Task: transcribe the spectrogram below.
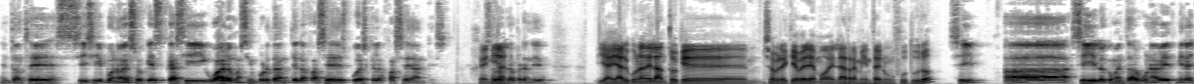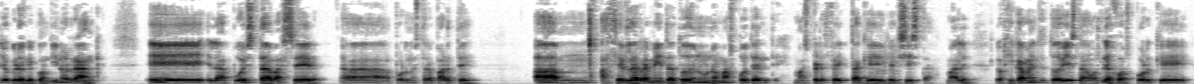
Entonces, sí, sí, bueno, eso, que es casi igual o más importante la fase de después que la fase de antes. Genial. lo que he aprendido. ¿Y hay algún adelanto que sobre qué veremos en la herramienta en un futuro? Sí, uh, sí, lo he comentado alguna vez. Mira, yo creo que con DinoRank eh, la apuesta va a ser, ah, por nuestra parte, hacer la herramienta todo en uno más potente, más perfecta que, exista, ¿vale? Lógicamente todavía estamos lejos porque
